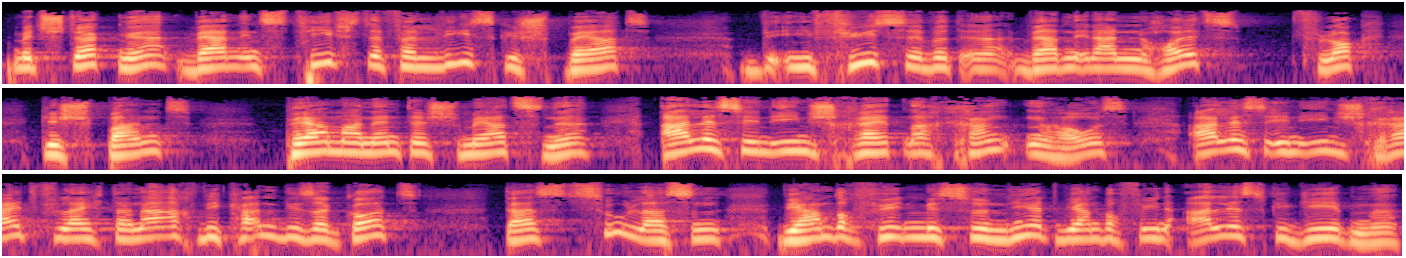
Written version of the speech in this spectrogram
mit Stöcken, werden ins tiefste Verlies gesperrt, die Füße werden in einen Holzpflock gespannt permanente Schmerzen. Ne? Alles in ihnen schreit nach Krankenhaus. Alles in ihnen schreit vielleicht danach, wie kann dieser Gott das zulassen? Wir haben doch für ihn missioniert, wir haben doch für ihn alles gegeben. Ne?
